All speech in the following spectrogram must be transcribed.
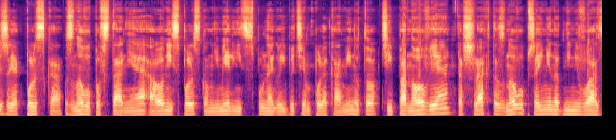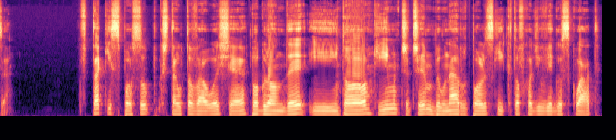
że jak Polska znowu powstanie, a oni z Polską nie mieli nic wspólnego i byciem Polakami, no to ci panowie, ta szlachta znowu przejmie nad nimi władzę. W taki sposób kształtowały się poglądy i to, kim czy czym był naród polski, kto wchodził w jego skład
